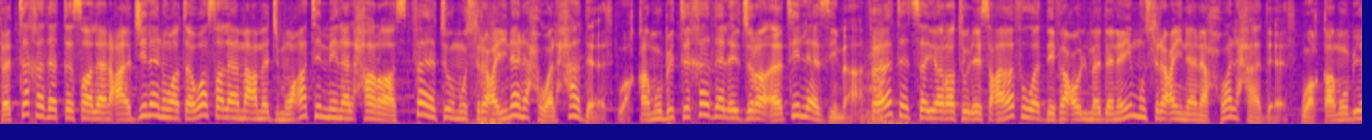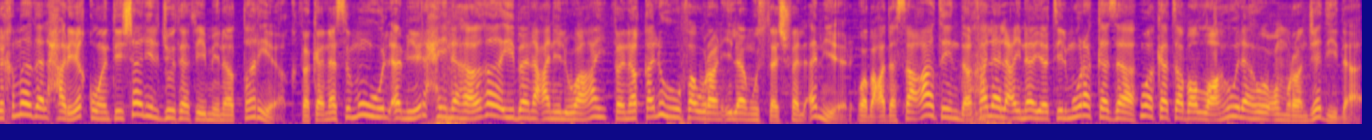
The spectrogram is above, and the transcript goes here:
فاتخذ اتصالا عاجلا وتواصل مع مجموعة من الحراس. فاتوا مسرعين نحو الحادث. الحدث وقاموا باتخاذ الإجراءات اللازمة. فأتت سيارة الإسعاف والدفاع المدني مسرعين نحو الحادث وقاموا بإخماد الحريق وانتشال الجثث من الطريق. فكان سمو الأمير حينها غائبا عن الوعي فنقلوه فورا إلى مستشفى الأمير. وبعد ساعات دخل العناية المركزة وكتب الله له عمرا جديدا.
